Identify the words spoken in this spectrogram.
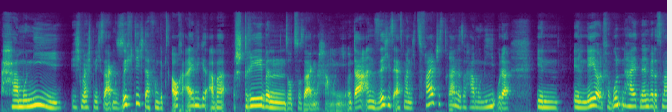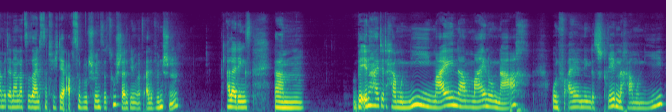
Harmonie, ich möchte nicht sagen süchtig, davon gibt es auch einige, aber streben sozusagen nach Harmonie. Und da an sich ist erstmal nichts Falsches dran, also Harmonie oder in in Nähe und Verbundenheit, nennen wir das mal, miteinander zu sein, ist natürlich der absolut schönste Zustand, den wir uns alle wünschen. Allerdings ähm, beinhaltet Harmonie meiner Meinung nach und vor allen Dingen das Streben nach Harmonie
